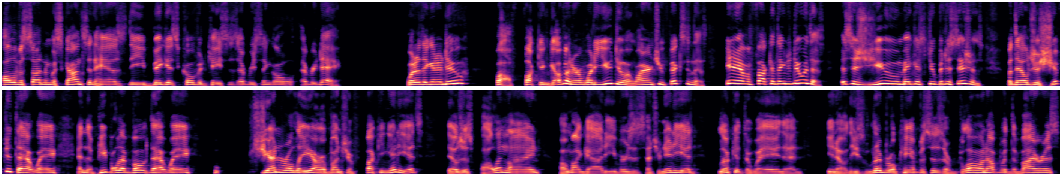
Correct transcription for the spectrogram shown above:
all of a sudden Wisconsin has the biggest COVID cases every single every day? What are they going to do? Well, fucking governor, what are you doing? Why aren't you fixing this? You didn't have a fucking thing to do with this. This is you making stupid decisions. But they'll just shift it that way. And the people that vote that way generally are a bunch of fucking idiots. They'll just fall in line. Oh my God, Evers is such an idiot. Look at the way that, you know, these liberal campuses are blowing up with the virus.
